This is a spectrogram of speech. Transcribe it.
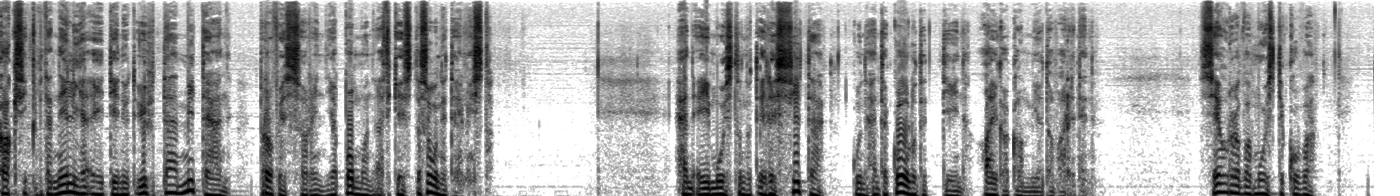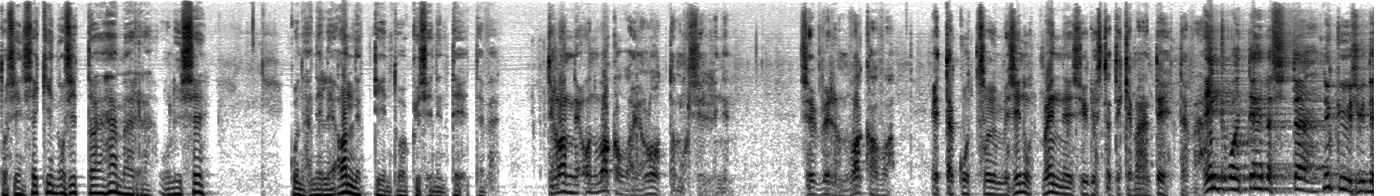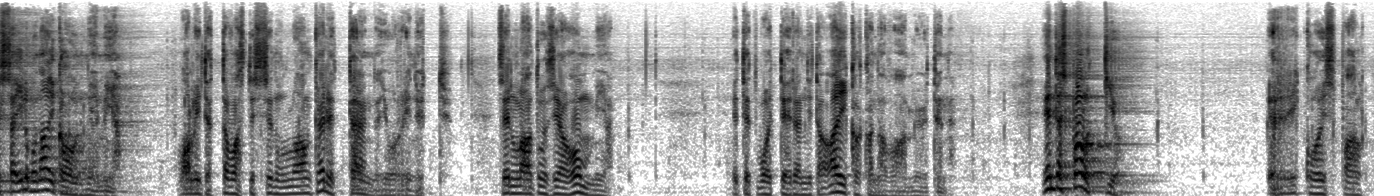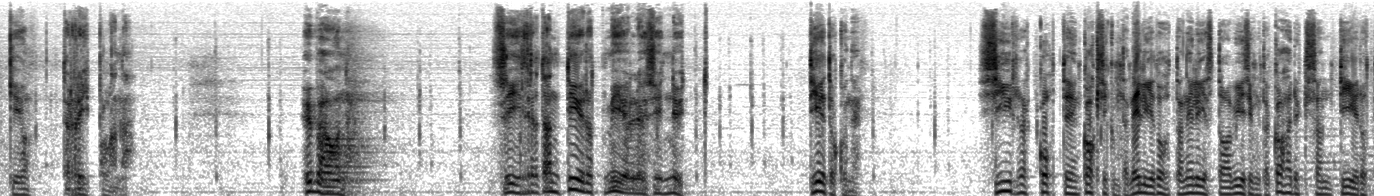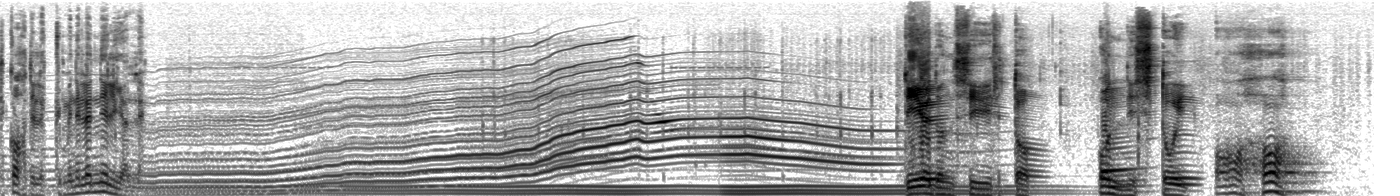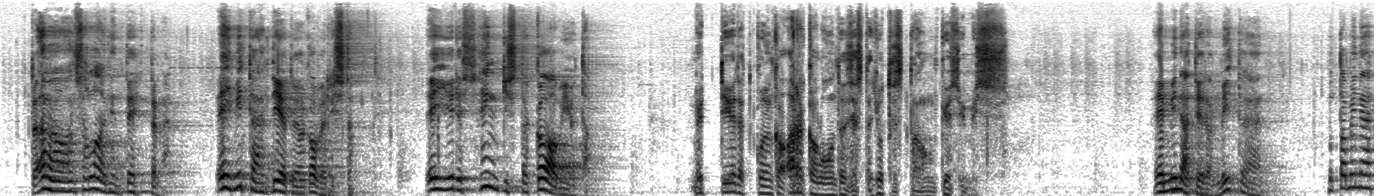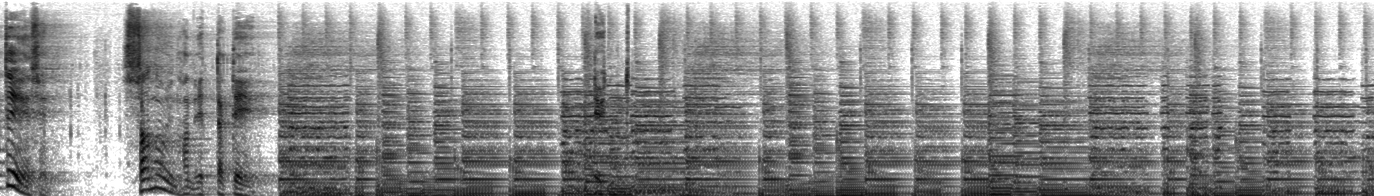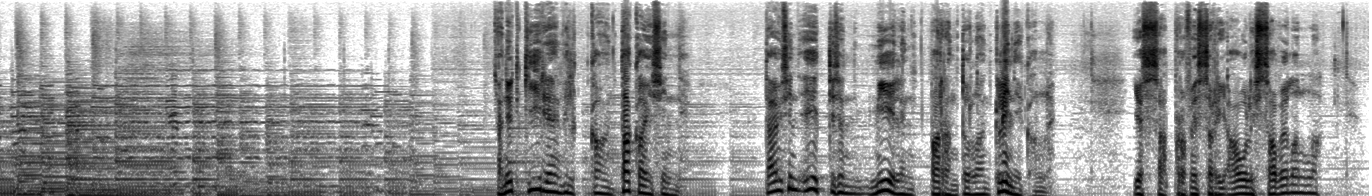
Kaksikymmentäneljä ei tiennyt yhtään mitään professorin ja pommon äskeistä suunnitelmista. Hän ei muistanut edes sitä, kun häntä koulutettiin aikakammiota varten. Seuraava muistikuva, tosin sekin osittain hämärä, oli se, kun hänelle annettiin tuo kyseinen tehtävä. Tilanne on vakava ja luottamuksellinen. Sen verran vakava, että kutsuimme sinut menneisyydestä tekemään tehtävää. Enkä voi tehdä sitä nykyisyydessä ilman aikaongelmia. Valitettavasti sinulla on kädet täynnä juuri nyt. Sen laatuisia hommia. Et et voi tehdä niitä aikakanavaa myöten. Entäs palkkio? Erikoispalkkio triplana. Hyvä on. Siirretän tiedot mieleesi nyt. Tietokone. Siirrä kohteen 24 458 tiedot 24. Tiedon siirto onnistui. Oho. Tämä on salainen tehtävä. Ei mitään tietoja kaverista. Ei edes henkistä kaaviota. Nyt tiedät, kuinka arkaluontoisesta jutusta on kysymys. En minä tiedä mitään, mutta minä teen sen. Sanoinhan, että teen. Ja nyt kiireen vilkkaan takaisin täysin eettisen mielenparantolan klinikalle, jossa professori Auli Savelalla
